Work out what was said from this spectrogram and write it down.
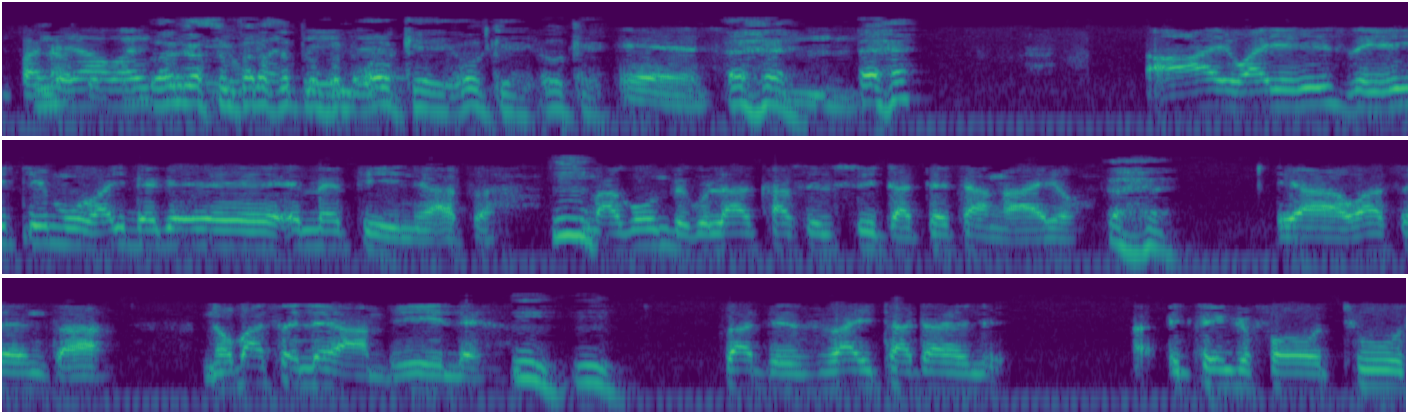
mfana wayesemfana se Bloemfontein okay okay okay yes eh eh hayi wayeyize itimu wayibeke emephini apha hmm. ngakumbi kulaa castle sheet athetha ngayo ya wasenza noba selehambile hmm, hmm. sade sayithatha i think for two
